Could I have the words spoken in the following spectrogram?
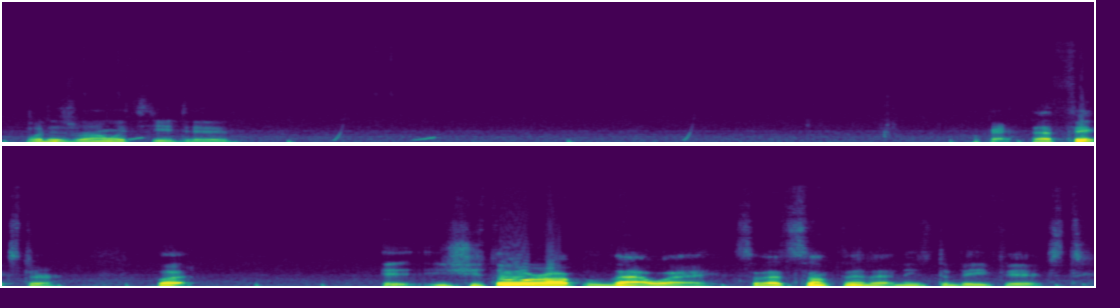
what is wrong with you, dude? Okay, that fixed her. But it, you should throw her up that way. So that's something that needs to be fixed.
